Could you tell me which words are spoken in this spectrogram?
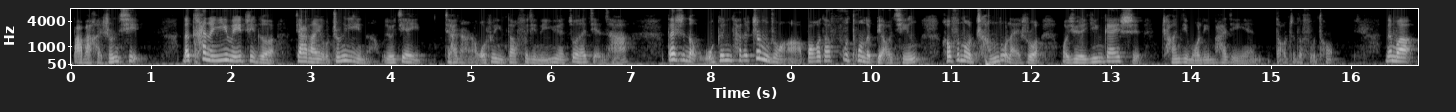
爸爸很生气。那看着因为这个家长有争议呢，我就建议家长呢，我说你到附近的医院做下检查。但是呢，我根据他的症状啊，包括他腹痛的表情和腹痛程度来说，我觉得应该是肠系膜淋巴结炎导致的腹痛。那么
